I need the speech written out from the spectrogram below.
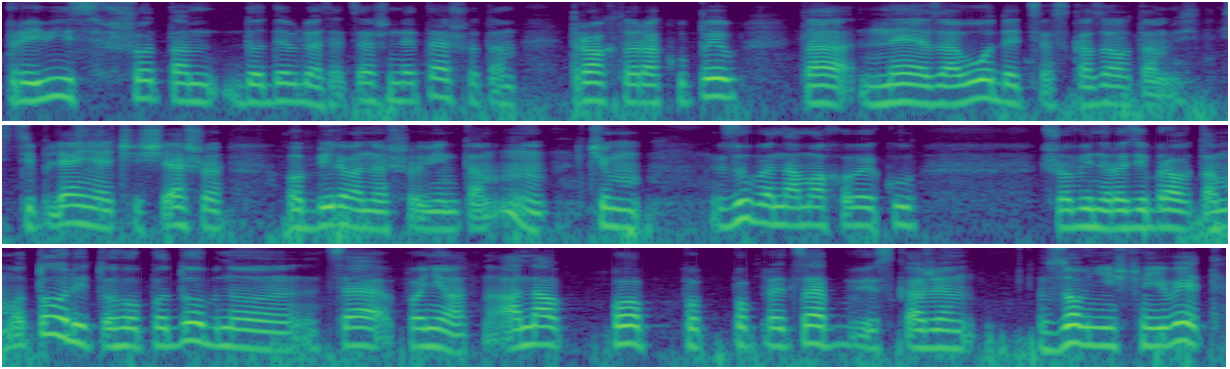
привіз, що там додивлятися. Це ж не те, що там трактора купив та не заводиться, сказав там стіплення чи ще що обірвано, що він там, ну, чим зуби на маховику, що він розібрав там мотор і того подобного, це понятно. А на по, по, скажімо, зовнішній вид,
